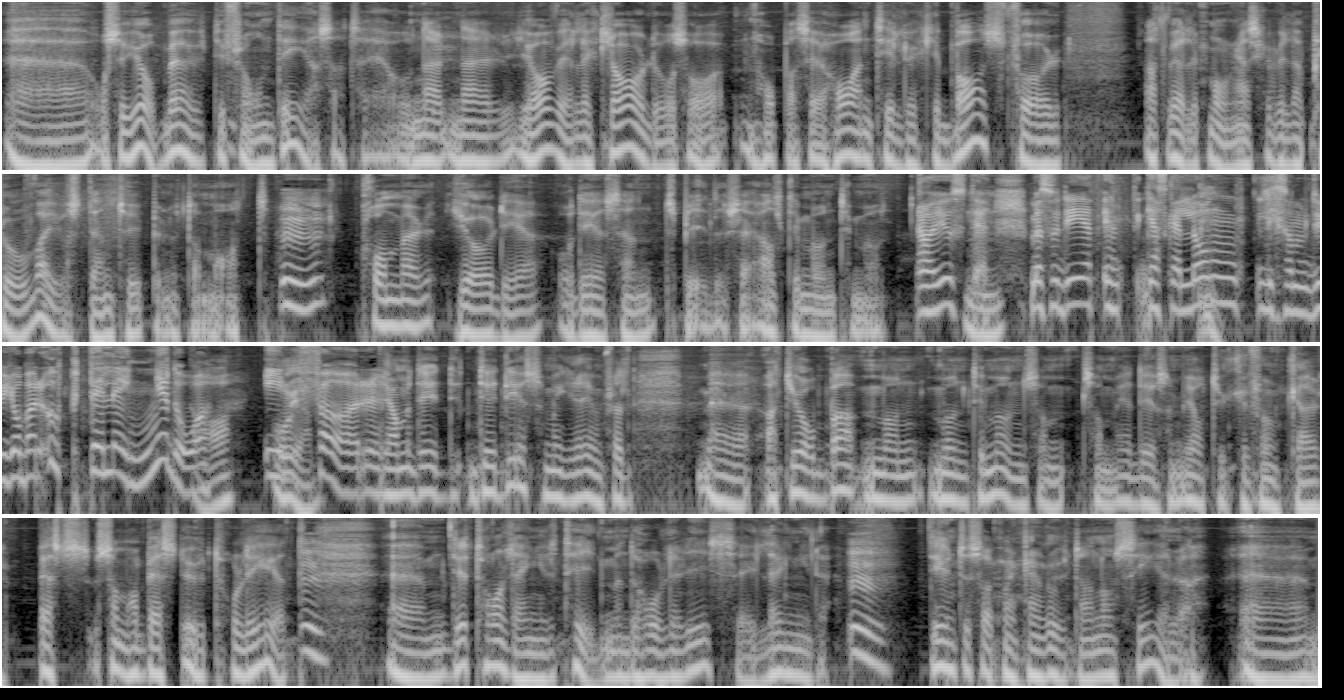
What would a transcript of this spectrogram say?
Eh, och så jobbar jag utifrån det, så att säga. Och när, när jag väl är klar då så hoppas jag ha en tillräcklig bas för att väldigt många ska vilja prova just den typen av mat. Mm. Kommer, gör det och det sen sprider sig, alltid mun till mun. Ja, just det. Mm. Men så det är ett, ett ganska långt, liksom, du jobbar upp det länge då, Ja. Oh ja. inför... Ja, men det, det är det som är grejen. För att, eh, att jobba mun, mun till mun, som, som är det som jag tycker funkar bäst, som har bäst uthållighet, Mm. eh, det tar längre tid, men det håller i sig längre. Mm. Det är ju inte så att man kan gå ut och annonsera eh,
